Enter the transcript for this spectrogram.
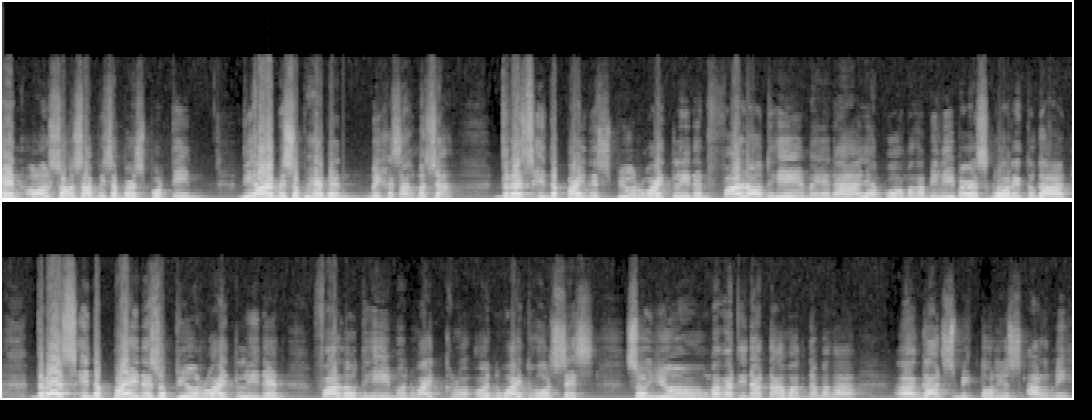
And also, sabi sa verse 14, the armies of heaven, may kasama siya. dressed in the finest pure white linen, followed him. Ayan na, yan po ang mga believers. Glory to God. Dressed in the finest of pure white linen, followed him on white on white horses. So yung mga tinatawag na mga uh, God's victorious army,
